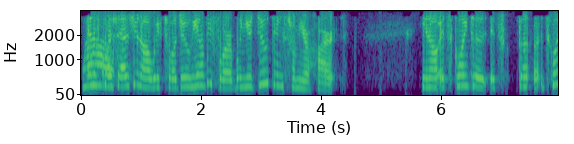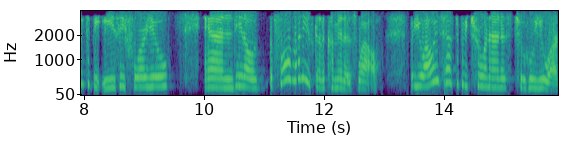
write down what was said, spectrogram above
Wow. And of course, as you know, we've told you, you know, before, when you do things from your heart, you know, it's going to it's it's going to be easy for you, and you know, the flow of money is going to come in as well. But you always have to be true and honest to who you are,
